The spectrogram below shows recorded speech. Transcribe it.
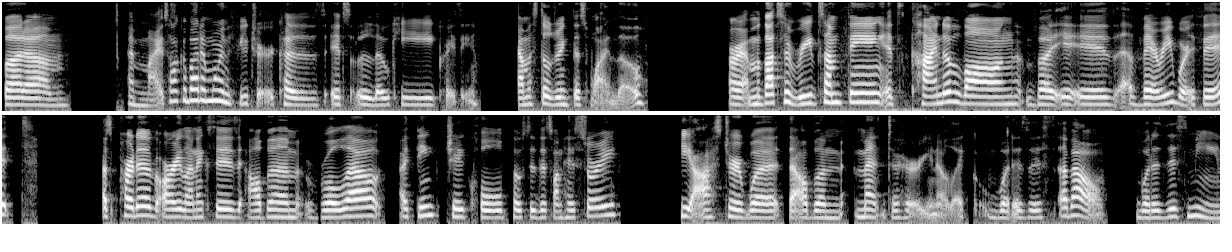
but um, I might talk about it more in the future because it's low key crazy. I'm gonna still drink this wine though. All right, I'm about to read something. It's kind of long, but it is very worth it. As part of Ari Lennox's album Rollout, I think J. Cole posted this on his story. He asked her what the album meant to her, you know, like, what is this about? What does this mean?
